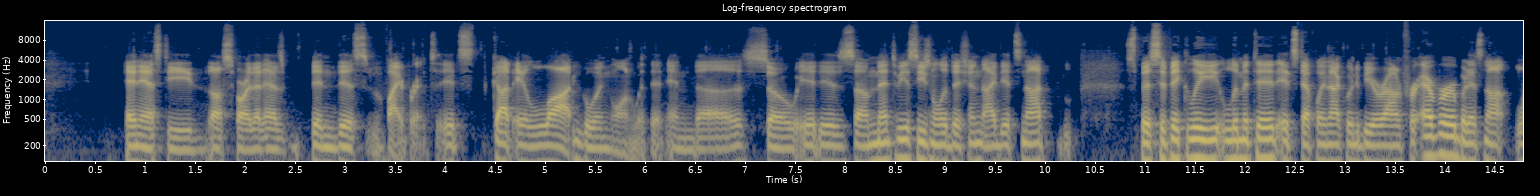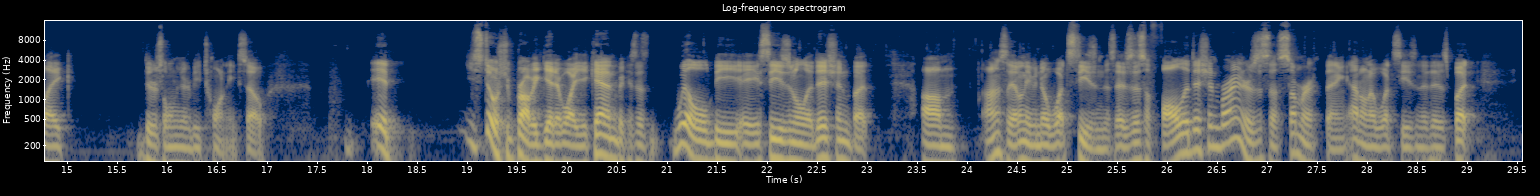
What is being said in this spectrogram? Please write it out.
an Estie thus far that has been this vibrant. It's got a lot going on with it, and uh, so it is uh, meant to be a seasonal edition. I, it's not specifically limited. It's definitely not going to be around forever, but it's not like there's only going to be 20. So it you still should probably get it while you can because it will be a seasonal edition. But um, honestly, I don't even know what season this is. Is this a fall edition, Brian, or is this a summer thing? I don't know what season it is, but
